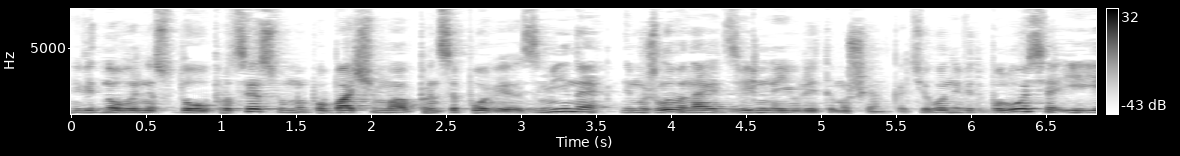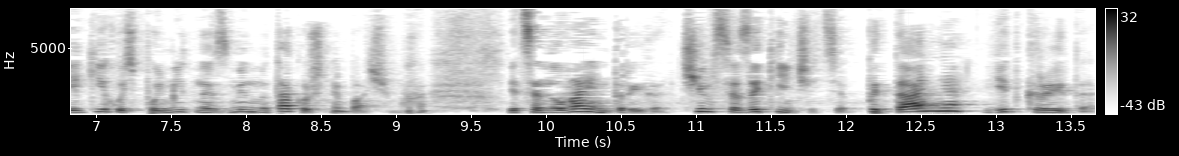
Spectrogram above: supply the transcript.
відновлення судового процесу ми побачимо принципові зміни і, можливо, навіть звільнення Юлії Тимошенка. Цього не відбулося, і якихось помітних змін ми також не бачимо. І це нова інтрига. Чим все закінчиться? Питання відкрите.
